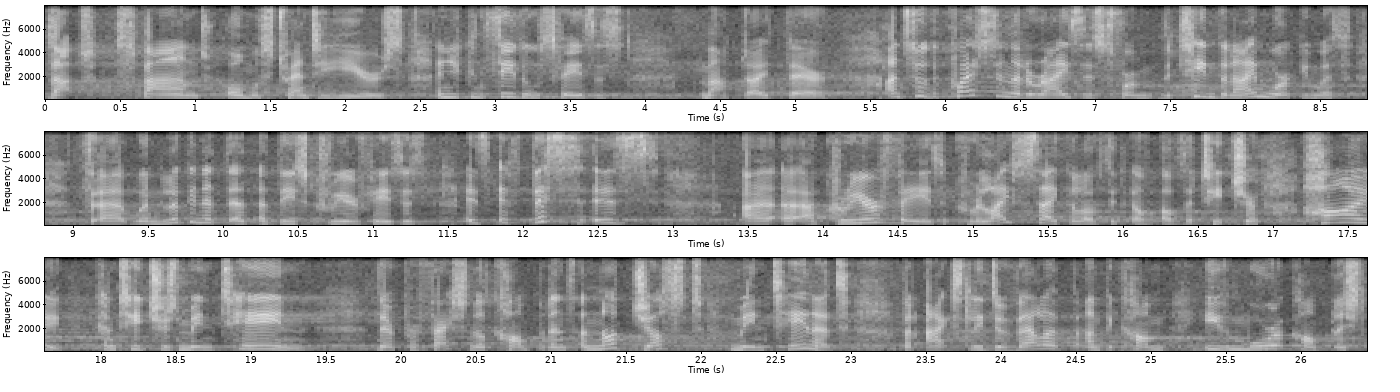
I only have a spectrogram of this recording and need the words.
that spanned almost 20 years. And you can see those phases mapped out there. And so the question that arises from the team that I'm working with uh, when looking at, at, at, these career phases is if this is a, a career phase, a career life cycle of the, of, of the teacher, how can teachers maintain their professional competence and not just maintain it, but actually develop and become even more accomplished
